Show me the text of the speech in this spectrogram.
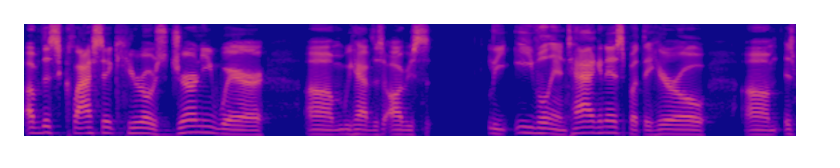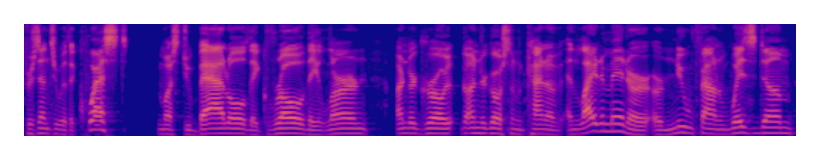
of this classic hero's journey where um, we have this obviously evil antagonist but the hero um, is presented with a quest must do battle they grow they learn undergo undergo some kind of enlightenment or, or newfound wisdom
